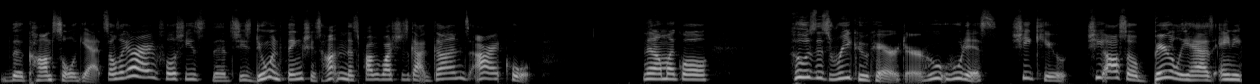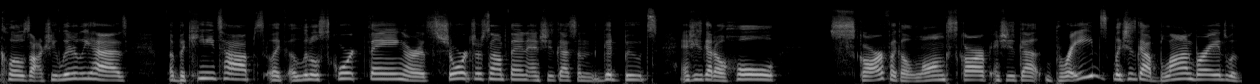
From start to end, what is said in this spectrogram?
the console yet. So I was like, all right, well, she's she's doing things, she's hunting. That's probably why she's got guns. All right, cool. And then I'm like, well, who's this Rikku character? Who who this? She cute. She also barely has any clothes on. She literally has a bikini tops, like a little skirt thing or shorts or something, and she's got some good boots, and she's got a whole scarf, like a long scarf, and she's got braids, like she's got blonde braids with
